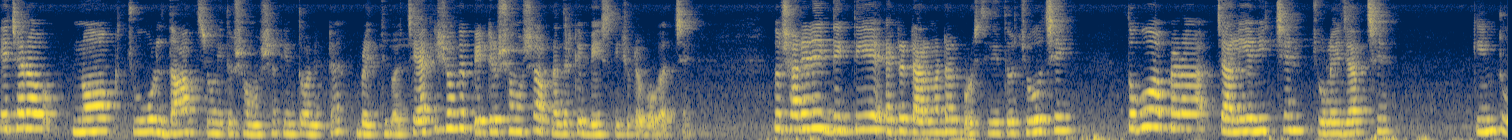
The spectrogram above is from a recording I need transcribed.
এছাড়াও নখ, চুল, দাঁত জনিত সমস্যা কিন্তু অনেকটা বৃদ্ধি পাচ্ছে। একই সঙ্গে পেটের সমস্যা আপনাদেরকে বেশ কিছুটা ভোগাচ্ছে। তো শারীরিক দিক দিয়ে একটা টালমাটাল পরিস্থিতি তো চলছেই। তবুও আপনারা চালিয়ে নিচ্ছেন, চলে যাচ্ছে। কিন্তু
